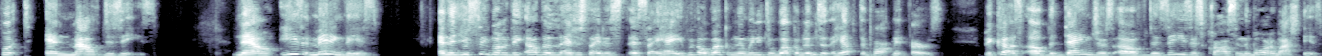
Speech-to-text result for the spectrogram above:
foot, and mouth disease. Now, he's admitting this. And then you see one of the other legislators that say, hey, if we're going to welcome them, we need to welcome them to the health department first because of the dangers of diseases crossing the border. Watch this.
